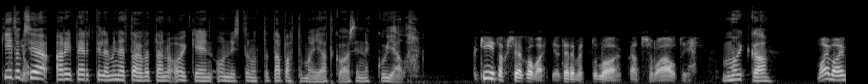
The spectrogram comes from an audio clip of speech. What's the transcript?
Kiitoksia Joo. Ari Perttilä. Minä toivotan oikein onnistunutta tapahtuman jatkoa sinne Kujalaan. Kiitoksia kovasti ja tervetuloa katsomaan autoja. Moikka. Moi moi.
